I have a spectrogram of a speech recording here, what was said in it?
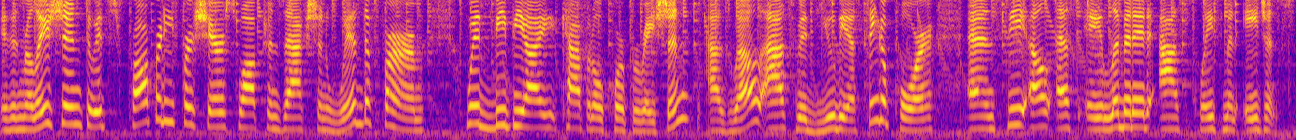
is in relation to its property for share swap transaction with the firm with BPI Capital Corporation, as well as with UBS Singapore and CLSA Limited as placement agents.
